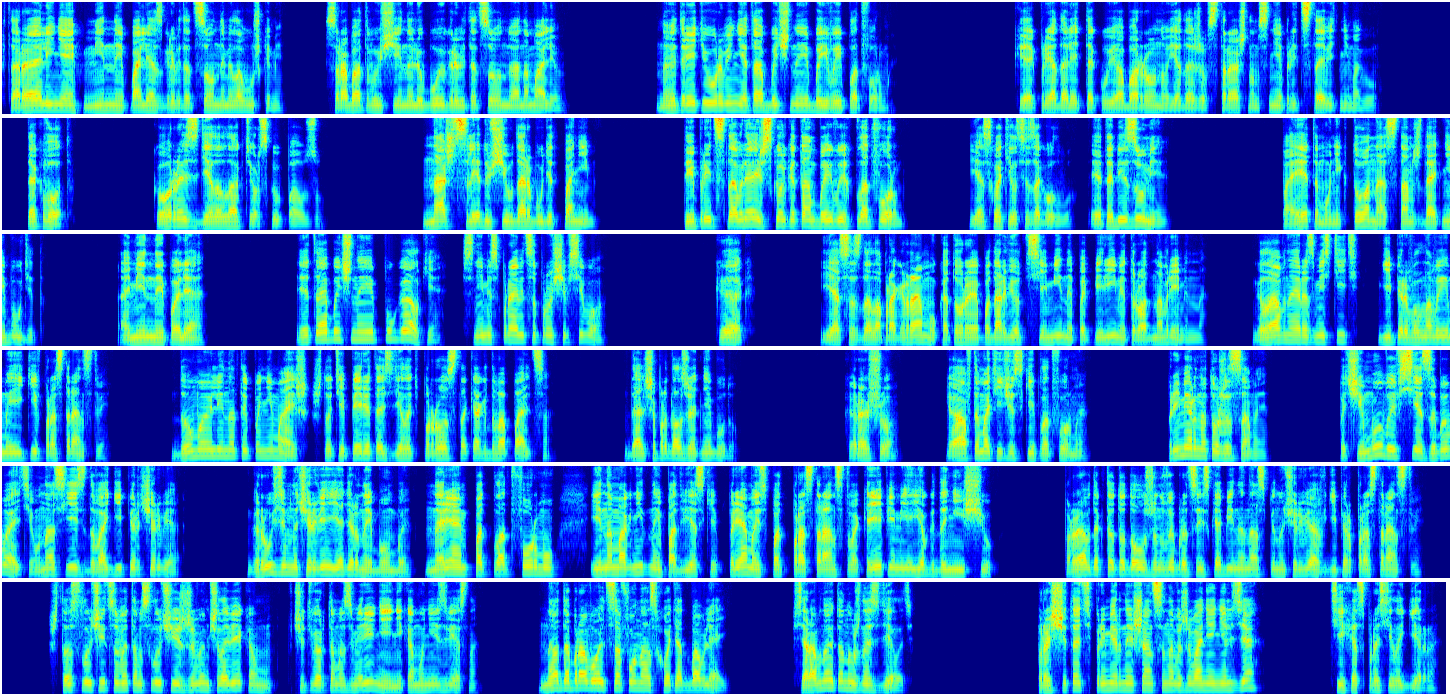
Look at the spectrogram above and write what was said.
Вторая линия – минные поля с гравитационными ловушками, срабатывающие на любую гравитационную аномалию. Ну и третий уровень – это обычные боевые платформы. Как преодолеть такую оборону, я даже в страшном сне представить не могу. Так вот, Кора сделала актерскую паузу. Наш следующий удар будет по ним. Ты представляешь, сколько там боевых платформ? Я схватился за голову. «Это безумие!» «Поэтому никто нас там ждать не будет. А минные поля?» «Это обычные пугалки. С ними справиться проще всего». «Как?» Я создала программу, которая подорвет все мины по периметру одновременно. Главное разместить гиперволновые маяки в пространстве. Думаю, Лина, ты понимаешь, что теперь это сделать просто как два пальца. Дальше продолжать не буду. Хорошо. А автоматические платформы? Примерно то же самое. Почему вы все забываете, у нас есть два гиперчервя. Грузим на червей ядерные бомбы, ныряем под платформу и на магнитные подвески, прямо из-под пространства, крепим ее к днищу, Правда, кто-то должен выбраться из кабины на спину червя в гиперпространстве. Что случится в этом случае с живым человеком в четвертом измерении, никому не известно. Но добровольцев у нас хоть отбавляй. Все равно это нужно сделать. Просчитать примерные шансы на выживание нельзя? Тихо спросила Герра.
